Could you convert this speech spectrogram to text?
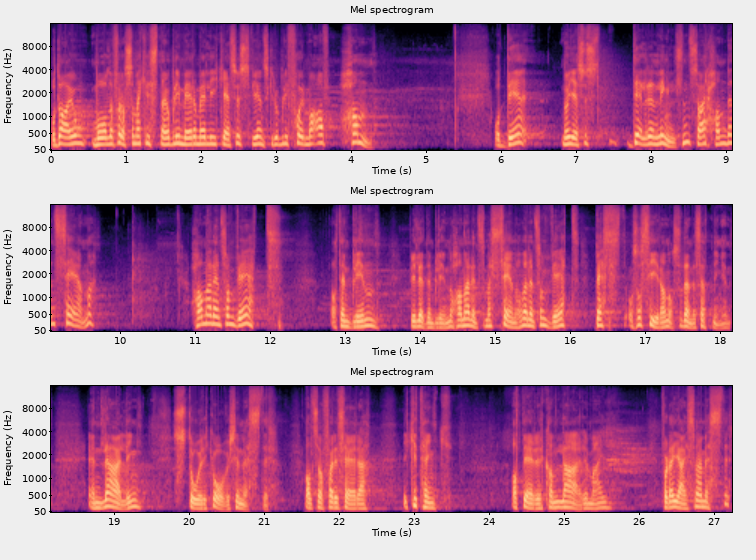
Og da er jo Målet for oss som er kristne er å bli mer og mer lik Jesus. Vi ønsker å bli forma av Han. Og det, Når Jesus deler denne lignelsen, så er han den seende. Han er den som vet at en blind vil lede en blind. og Han er den som er seende, han er den som vet best. Og Så sier han også denne setningen. En lærling står ikke over sin mester. Altså fariseere, ikke tenk at dere kan lære meg, for det er jeg som er mester.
